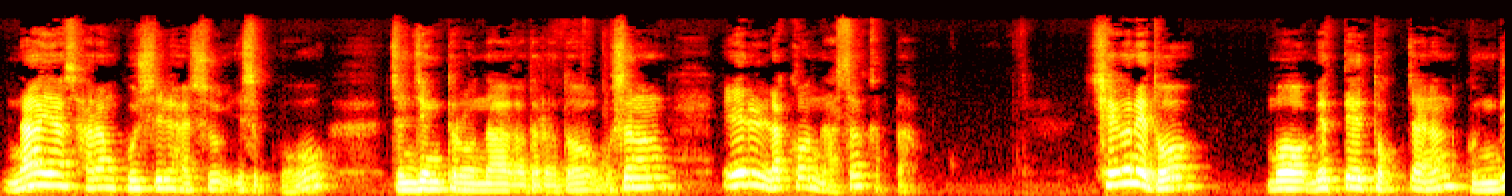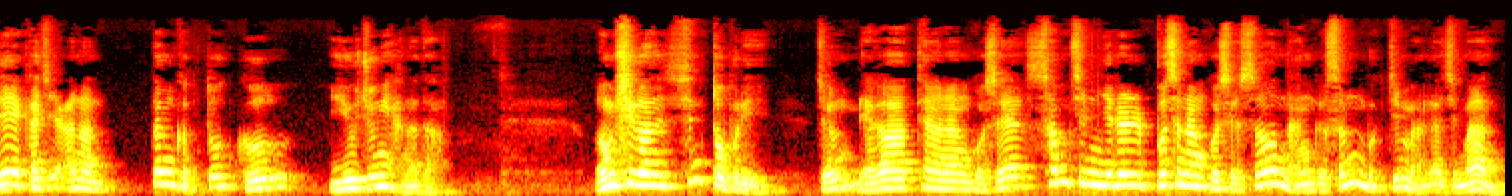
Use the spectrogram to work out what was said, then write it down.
낳아야 사람 구실할 수 있었고 전쟁터로 나아가더라도 우선은 애를 낳고 나서 갔다. 최근에도 뭐 몇 대 독자는 군대에 가지 않았던 것도 그 이유 중에 하나다. 음식은 신토불이, 즉 내가 태어난 곳에 30리를 벗어난 곳에서 난 것은 먹지 말라지만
